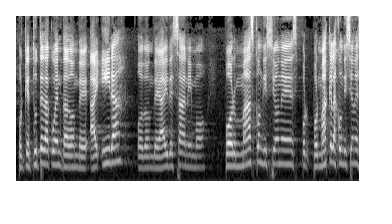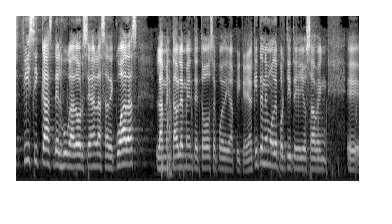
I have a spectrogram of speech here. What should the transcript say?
Porque tú te das cuenta donde hay ira o donde hay desánimo, por más condiciones, por, por, más que las condiciones físicas del jugador sean las adecuadas, lamentablemente todo se puede ir a pique. Y aquí tenemos deportistas y ellos saben eh,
